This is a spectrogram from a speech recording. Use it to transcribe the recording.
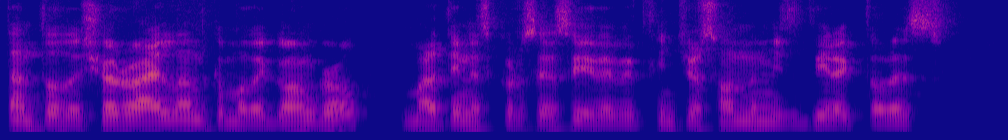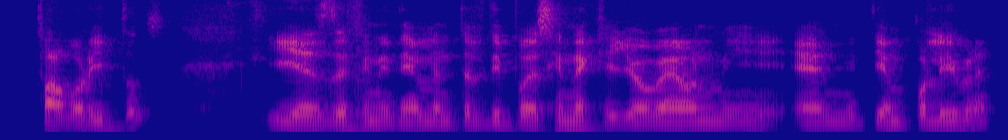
tanto de Shutter Island como de Gone Girl. Martin Scorsese y David Fincher son de mis directores favoritos y es definitivamente el tipo de cine que yo veo en mi, en mi tiempo libre.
